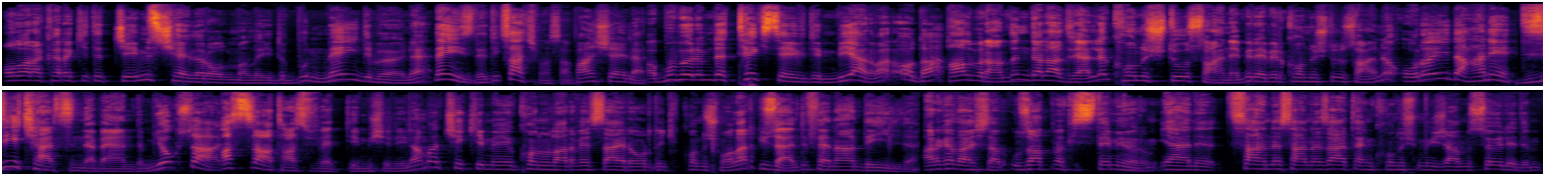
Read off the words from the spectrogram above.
olarak hareket edeceğimiz şeyler olmalıydı. Bu neydi böyle? Ne izledik? Saçma sapan şeyler. Bu bölümde tek sevdiğim bir yer var. O da Halbrand'ın Galadriel'le konuştuğu sahne. Birebir konuştuğu sahne. Orayı da hani dizi içerisinde beğendim. Yoksa asla tasvip ettiğim bir şey değil ama çekimi, konular vesaire oradaki konuşmalar güzeldi, fena değildi. Arkadaşlar uzatmak istemiyorum. Yani sahne sahne zaten konuşmayacağımı söyledim.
